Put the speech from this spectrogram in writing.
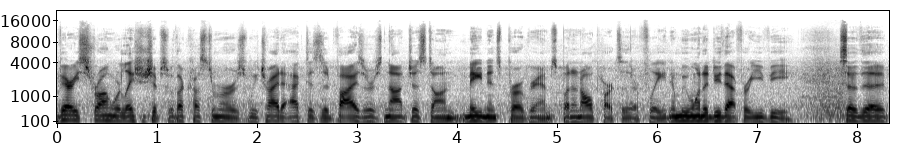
very strong relationships with our customers. We try to act as advisors, not just on maintenance programs, but in all parts of their fleet. And we want to do that for EV. So the,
